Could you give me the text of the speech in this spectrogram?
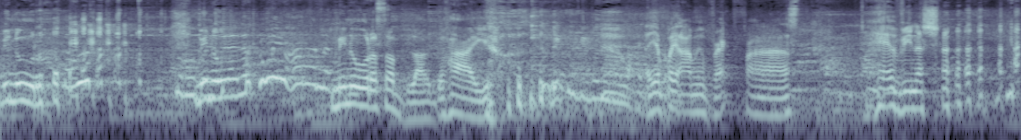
Minura. Minura. Minura sa vlog. Hayo. Ayan pa yung aming breakfast. Heavy na siya.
